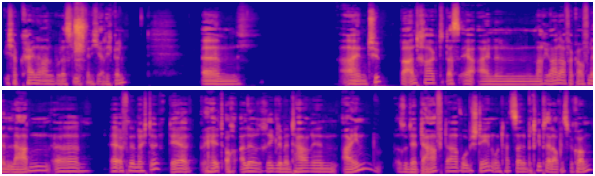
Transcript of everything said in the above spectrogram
ich habe keine Ahnung, wo das liegt, wenn ich ehrlich bin, ähm, ein Typ beantragt, dass er einen Marihuana verkaufenden Laden äh, eröffnen möchte. Der hält auch alle Reglementarien ein, also der darf da wohl bestehen und hat seine Betriebserlaubnis bekommen.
